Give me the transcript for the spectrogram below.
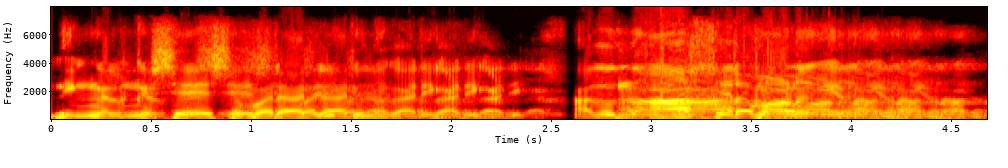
നിങ്ങൾക്ക് ശേഷം വരാനിരിക്കുന്ന കാര്യങ്ങൾ. അതൊന്ന് ആഹിറമാണ് എന്നാണ്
